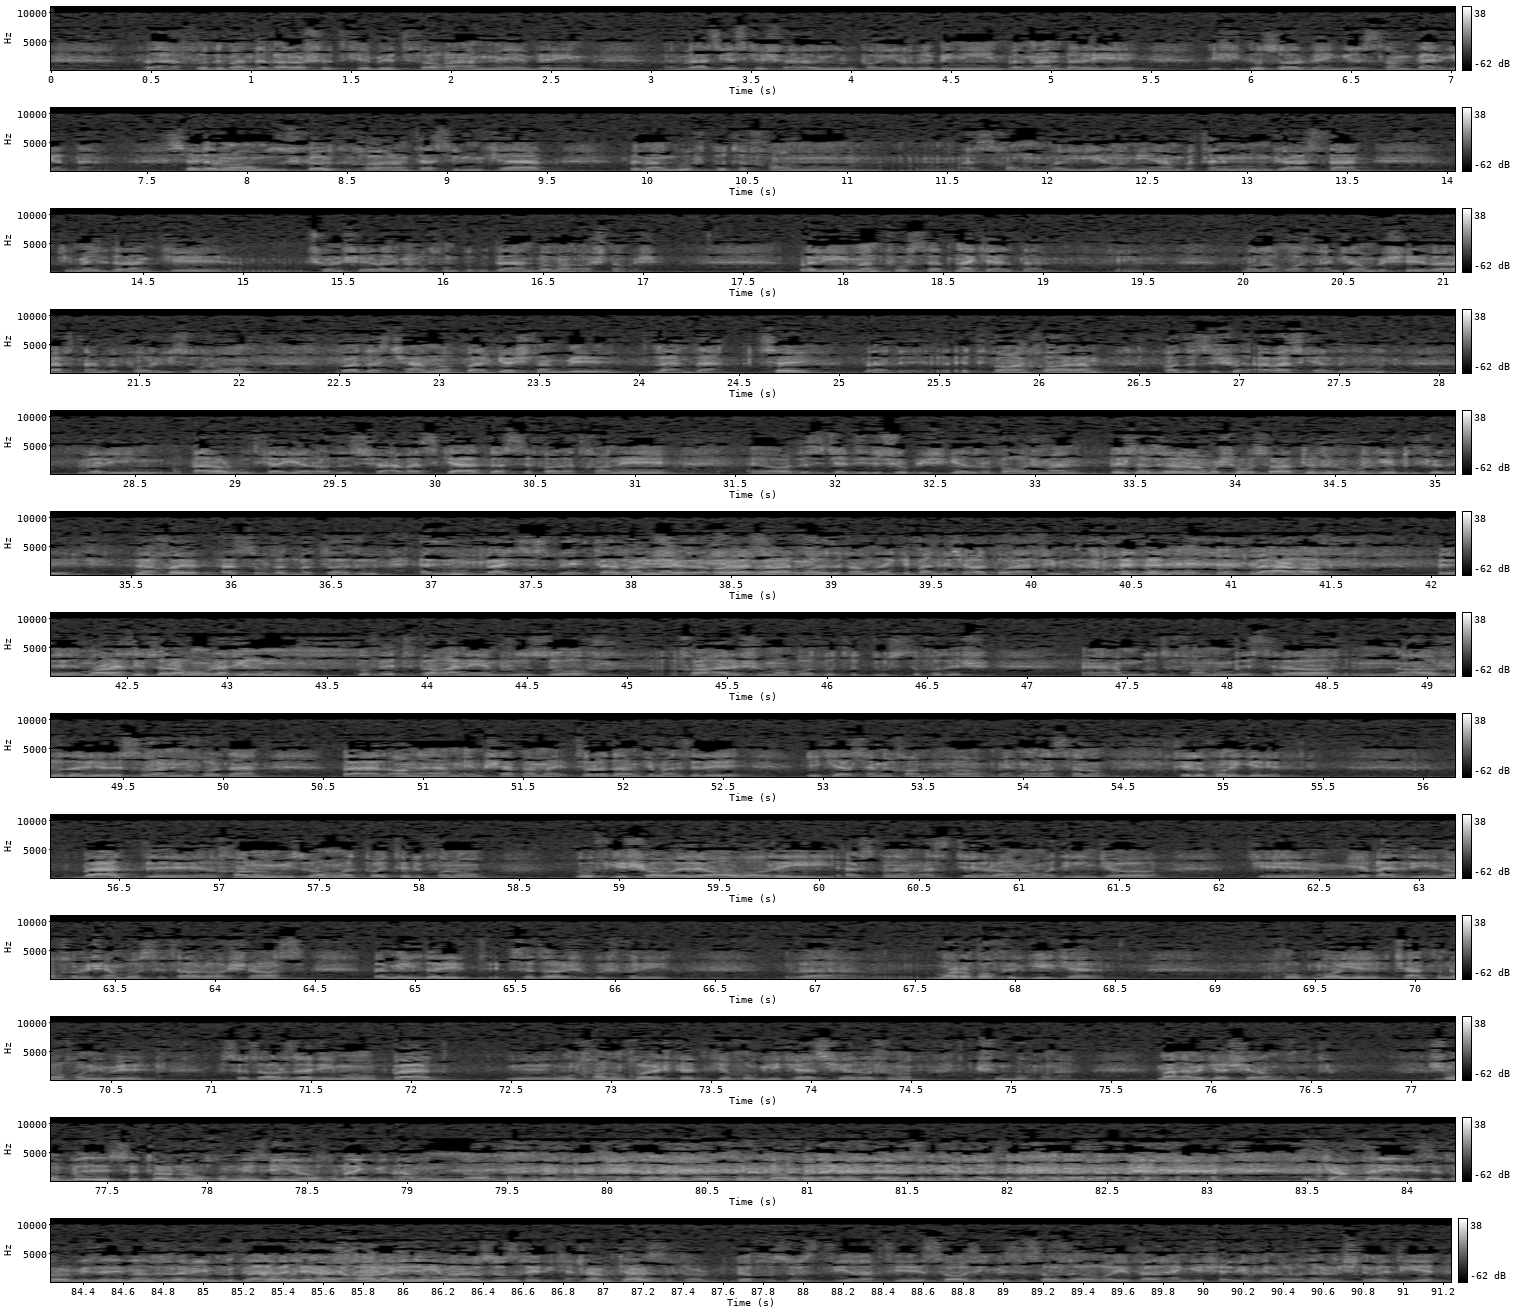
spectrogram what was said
و خود بنده قرار شد که به اتفاق عمه بریم بعضی از کشورهای اروپایی رو ببینیم و من برای یکی دو سال به انگلستان برگردم. در اون آموزشگاهی که خواهرم تحصیل می‌کرد به من گفت دو تا خانوم از خانومهای ایرانی هم وطنمون اونجا هستن که میل دارن که چون شعرهای من خونده بودن با من آشنا بشن. ولی من فرصت نکردم که این ملاقات انجام بشه و رفتم به پاریس و روم بعد از چند ماه برگشتم به لندن. صحیح بله اتفاقا خواهرم حادثه رو عوض کرده بود. ولی قرار بود که اگر آدرسش رو عوض کرد در سفارتخانه آدرس جدیدش رو پیشگیر رفقای من بذاره ما شما ساعت نگاه کنید. تو شده؟ نه خیر پس خدمت از این از این مجلس بهتر من ندارم. شاید ساعت آره. مورد فهمیدن که بنده چقدر پرحرفی می‌کنم. به هر حال ما رفتیم سراغ اون رفیقمون. گفت اتفاقا امروز ظهر خواهر شما با دو تا دوست خودش همون دو تا خانم به اصطلاح نهار رو در یه رستوران می‌خوردن و الان هم امشب هم اطلاع دارم که منزل یکی از همین خانم‌ها مهمان هستن و تلفن گرفت. بعد خانم میزبان اومد پای تلفن و گفت یه شاعر آواره ای از کنم از تهران آمده اینجا که یه قدری ناخونش با ستار آشناس و میل دارید ستارش گوش کنید و ما رو غافلگیر کرد. خب ما یه چند تا ناخونی به ستار زدیم و بعد اون خانم خواهش کرد که خب یکی از شعراشون رو ایشون بخونن. من هم یکی از شعرام خوندم. شما به ستار ناخون میدین یا ناخونک میدین؟ همون ناخون کمتر یعنی ستار می‌زنی. منظورم این بوده. بله، بله، خب، حالا این به خصوص خیلی کم. کمتر ستار به خصوص دیگه وقتی سازی مثل ساز آقای فرهنگ شریف اینا رو میشنوه دیگه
